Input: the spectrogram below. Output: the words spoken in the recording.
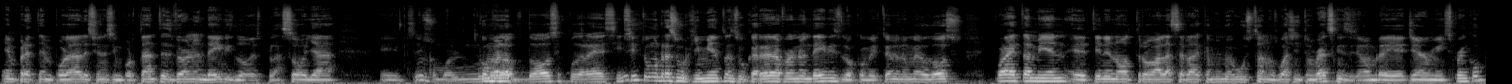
en pretemporada lesiones importantes. Vernon Davis lo desplazó ya. Eh, pues, como el número 2 se podría decir. Sí, tuvo un resurgimiento en su carrera. Vernon Davis lo convirtió en el número 2. Por ahí también eh, tienen otro ala cerrada que a mí me gustan, los Washington Redskins, el nombre Jeremy Sprinkle.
